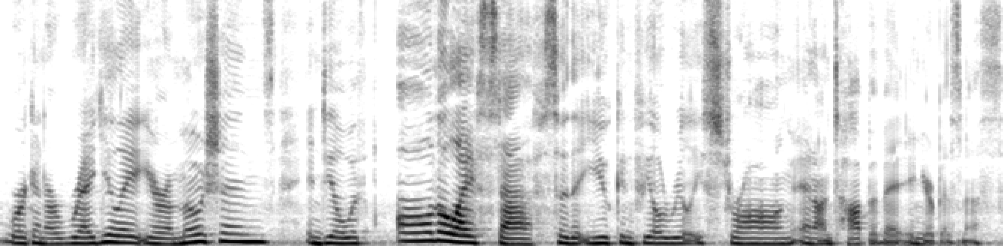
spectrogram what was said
We're going to regulate your emotions and deal with all the life stuff so that you can feel really strong and on top of it in your business.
